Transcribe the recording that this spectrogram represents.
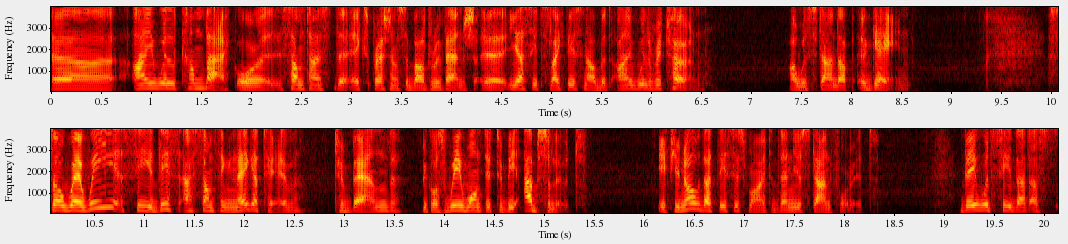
uh, I will come back, or sometimes the expressions about revenge. Uh, yes, it's like this now, but I will return. I will stand up again. So, where we see this as something negative to bend because we want it to be absolute, if you know that this is right, then you stand for it. They would see that as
